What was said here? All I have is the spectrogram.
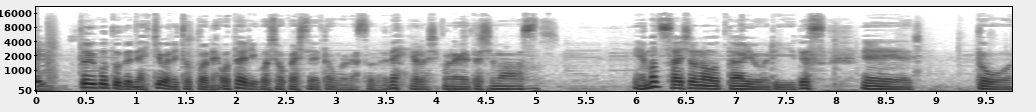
い。ということでね、今日はね、ちょっとね、お便りご紹介したいと思いますのでね、よろしくお願いいたします。えー、まず最初のお便りです。えー、っと、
